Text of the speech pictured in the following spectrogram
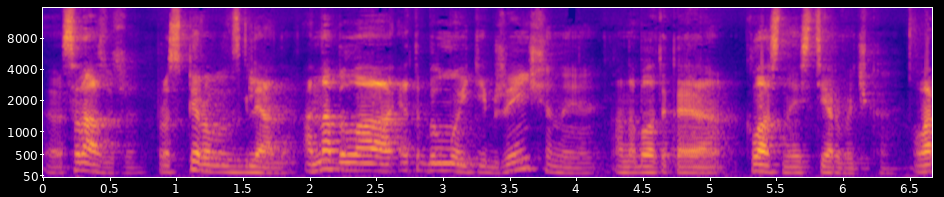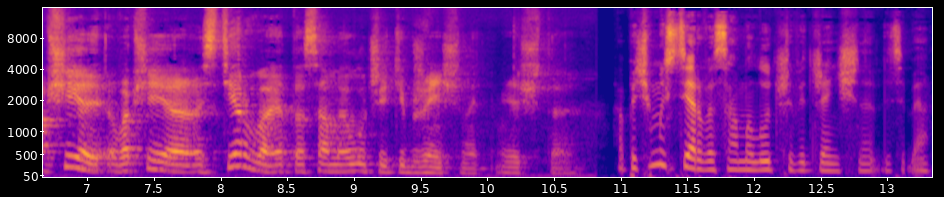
э, сразу же, просто с первого взгляда. Она была, это был мой тип женщины, она была такая классная стервочка. Вообще, вообще стерва – это самый лучший тип женщины, я считаю. А почему стерва самый лучший вид женщины для тебя?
